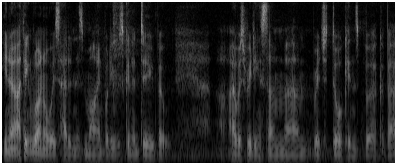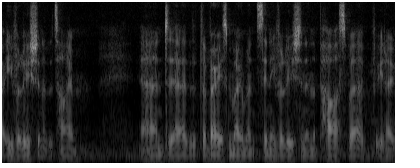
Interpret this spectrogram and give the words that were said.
you know, I think Ron always had in his mind what he was going to do, but I was reading some um, Richard Dawkins book about evolution at the time. And uh, the, the various moments in evolution in the past where, you know,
